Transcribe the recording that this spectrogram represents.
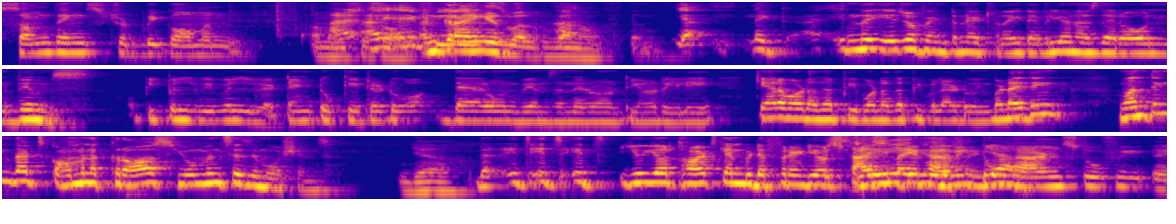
some things should be common amongst I- us I- all. I and feel- crying is one, one of them. yeah like in the age of internet right everyone has their own whims people we will tend to cater to their own whims and they don't you know really care about other people what other people are doing but i think one thing that's common across humans is emotions Yeah. that it's it's it's you, your thoughts can be different your It's style just like having two yeah. hands, two feet. Uh,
